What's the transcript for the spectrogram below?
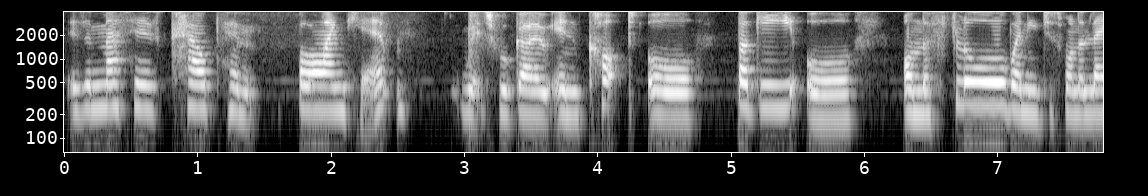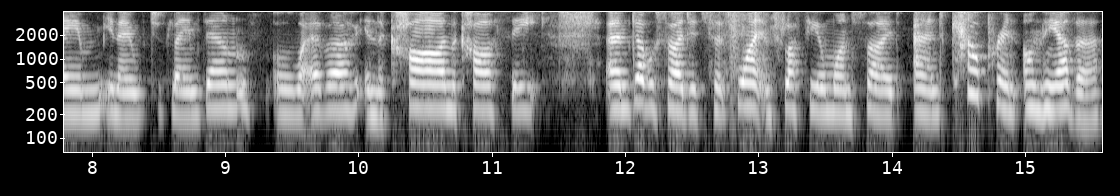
is a massive cow pimp blanket, which will go in cot or buggy or on the floor when you just want to lay him, you know, just lay him down or whatever, in the car, in the car seat. Um, double-sided, so it's white and fluffy on one side and cow print on the other.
